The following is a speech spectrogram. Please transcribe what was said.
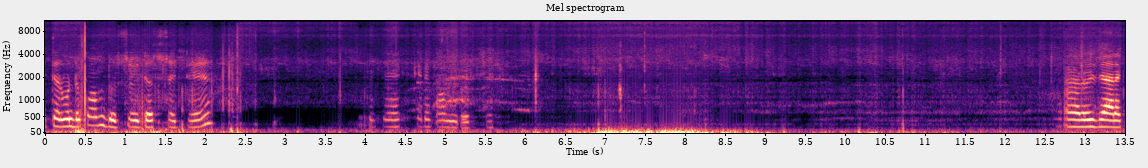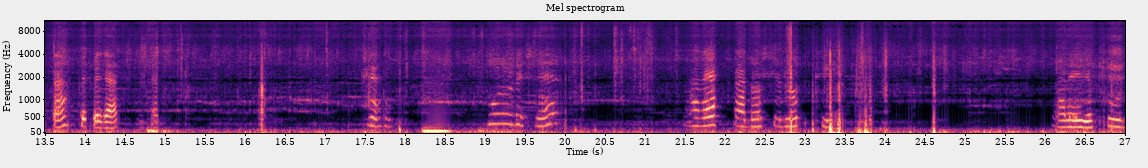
এটার মধ্যে কম ধরছে এটার সাইডে। এটা একেবারে কম ধরছে। আর ওই যে আরেকটা পেঁপে গাছ। ফুল দিছে। আর একটা দশে লক্ষ্মী। আর এই যে ফুল।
